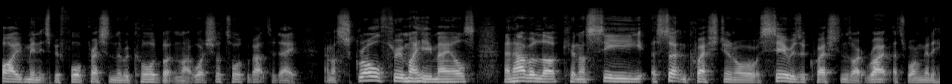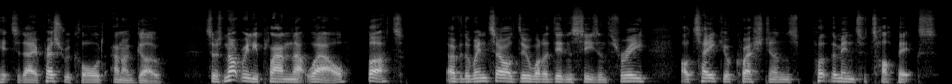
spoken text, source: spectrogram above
five minutes before pressing the record button, like, what should I talk about today? And I scroll through my emails and have a look, and I see a certain question or a series of questions, like, right, that's what I'm going to hit today. I press record and I go. So it's not really planned that well, but over the winter, I'll do what I did in season three. I'll take your questions, put them into topics,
